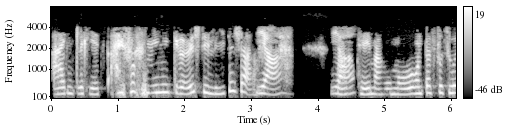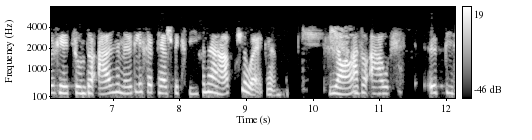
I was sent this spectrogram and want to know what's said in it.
eigentlich jetzt einfach meine größte Leidenschaft. Ja. Ja. Das Thema Humor. Und das versuche ich jetzt unter allen möglichen Perspektiven abzuschauen. Ja. Also auch etwas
